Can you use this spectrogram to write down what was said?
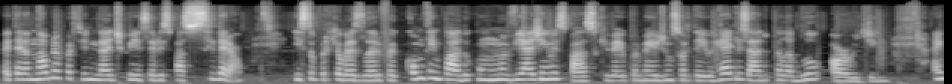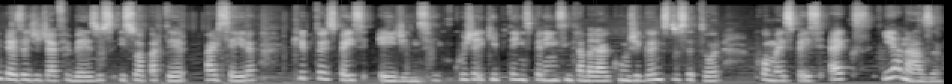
vai ter a nobre oportunidade de conhecer o espaço sideral. Isto porque o brasileiro foi contemplado com uma viagem ao espaço que veio por meio de um sorteio realizado pela Blue Origin, a empresa de Jeff Bezos e sua parceira Crypto Space Agency, cuja equipe tem experiência em trabalhar com gigantes do setor como a SpaceX e a NASA.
